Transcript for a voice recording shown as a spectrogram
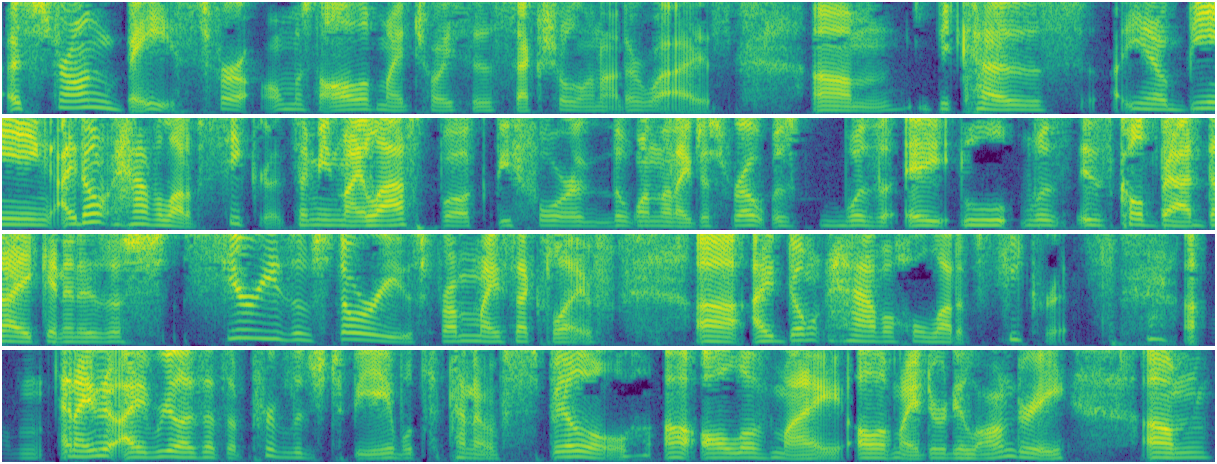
a strong base for almost all of my choices, sexual and otherwise. Um, because, you know, being, I don't have a lot of secrets. I mean, my last book before the one that I just wrote was, was a, was, is called Bad Dyke and it is a sh- series of stories from my sex life. Uh, I don't have a whole lot of secrets. Um, and I, I realize that's a privilege to be able to kind of spill uh, all of my, all of my dirty laundry. Um,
